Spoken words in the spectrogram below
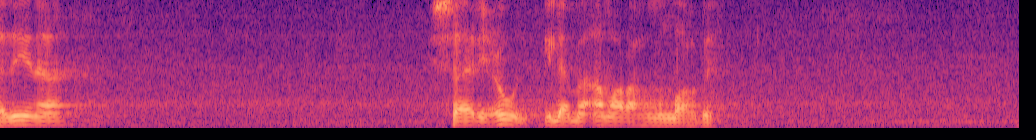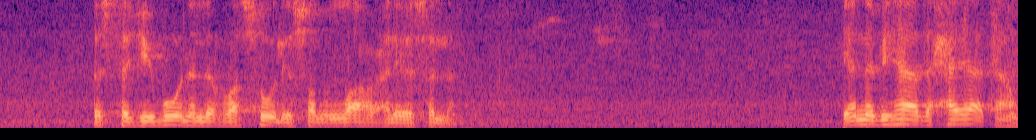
الذين يسارعون إلى ما أمرهم الله به يستجيبون للرسول صلى الله عليه وسلم لأن بهذا حياتهم.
